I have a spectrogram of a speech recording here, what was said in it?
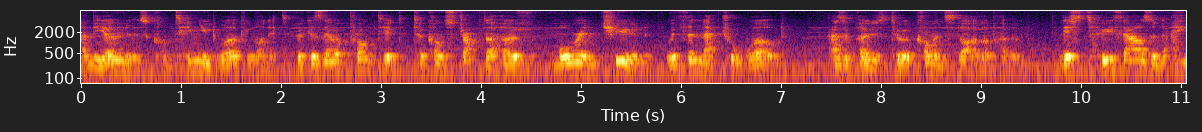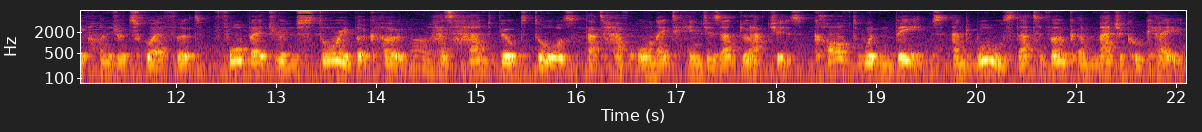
and the owners continued working on it because they were prompted to construct a home more in tune with the natural world, as opposed to a common style of home. This 2,800 square foot, four bedroom storybook home oh. has hand built doors that have ornate hinges and latches, carved wooden beams, and walls that evoke a magical cave.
